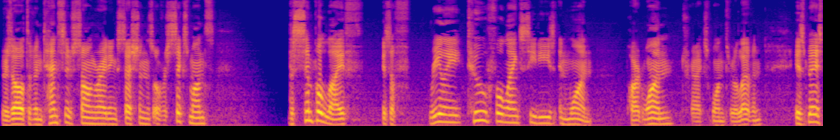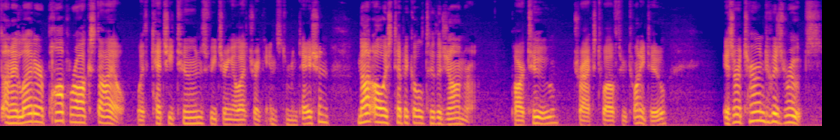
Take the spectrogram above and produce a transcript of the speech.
The result of intensive songwriting sessions over six months, The Simple Life is a really two full length CDs in one. Part 1, tracks 1 through 11, is based on a lighter pop rock style, with catchy tunes featuring electric instrumentation, not always typical to the genre. Part 2, tracks 12 through 22, is a return to his roots,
